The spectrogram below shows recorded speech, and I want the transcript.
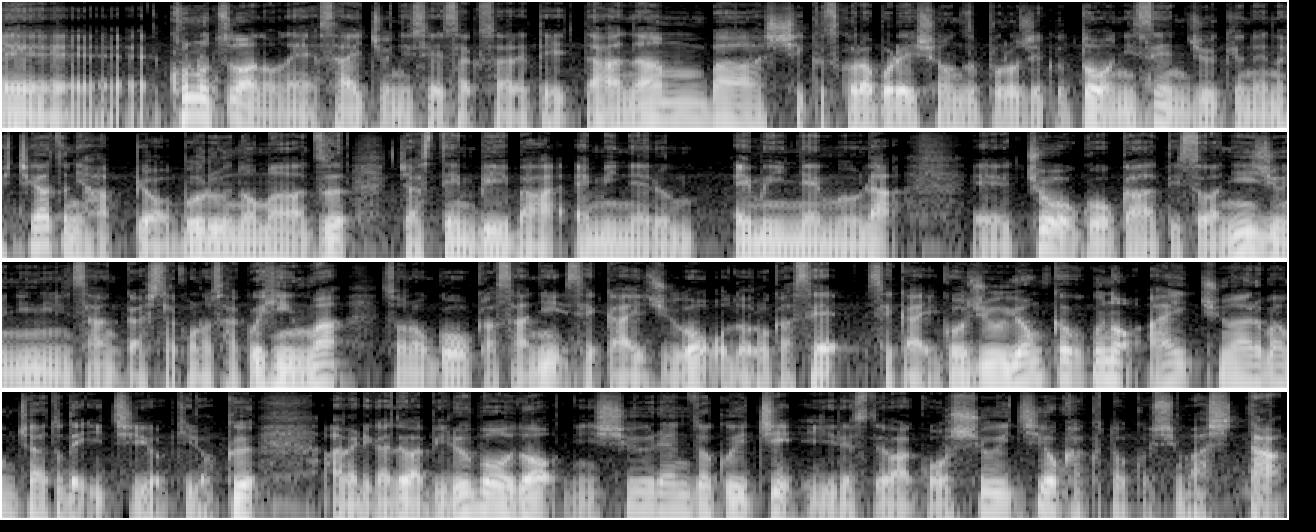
えー、このツアーのね、最中に制作されていた No.6 Collaborations Project を2019年の7月に発表。ブルーノ・マーズ、ジャスティン・ビーバー、エミネルエミネムら、えー、超豪華アーティストが22人参加したこの作品は、その豪華さに世界中を驚かせ、世界54カ国の iTunes アルバムチャートで1位を記録。アメリカではビルボード2週連続1位、イギリスでは5週1位を獲得しました。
